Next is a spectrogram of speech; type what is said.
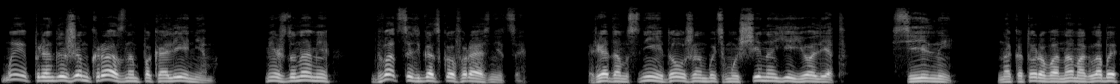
Мы принадлежим к разным поколениям. Между нами двадцать годков разницы. Рядом с ней должен быть мужчина ее лет. Сильный, на которого она могла бы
